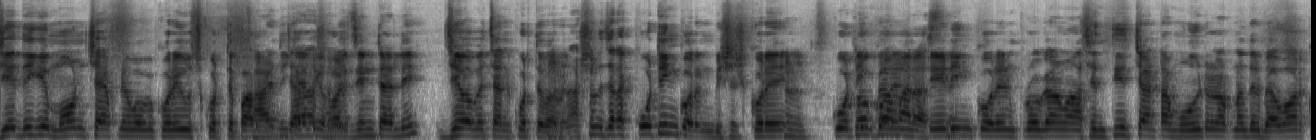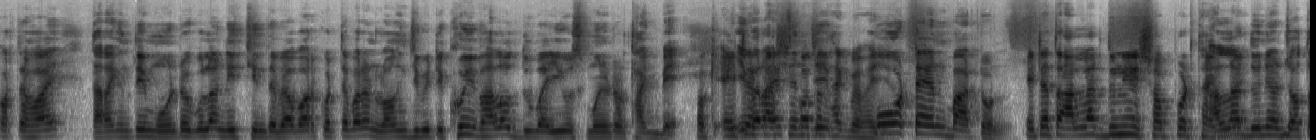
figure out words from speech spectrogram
যেদিকে মন চায় আপনি ওভাবে করে ইউজ করতে পারবেন। হরিজেন্টালি যেভাবে চান করতে পারবেন। আসলে যারা কোটিং করেন বিশেষ করে কোটিং করেন। ট্রেডিং করেন প্রোগ্রামার আছেন তিন চারটা মনিটর আপনাদের ব্যবহার করতে হয়। তারা কিন্তু এই মনিটরগুলো নিশ্চিন্তে ব্যবহার করতে পারেন। লংজিভিটি খুবই ভালো দুবাই ইউজ মনিটর থাকবে। ওকে এবার আসেন কত যে থাকবে ভাই পোর্ট এন্ড বাটন এটা তো আল্লাহর দুনিয়ায় সব পোর্ট থাকবে। আল্লাহর দুনিয়ার যত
